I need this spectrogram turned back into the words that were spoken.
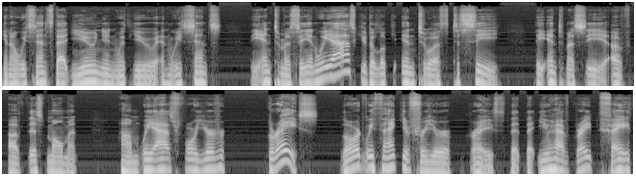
you know we sense that union with you and we sense the intimacy, and we ask you to look into us to see the intimacy of, of this moment. Um, we ask for your grace. Lord, we thank you for your grace, that, that you have great faith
